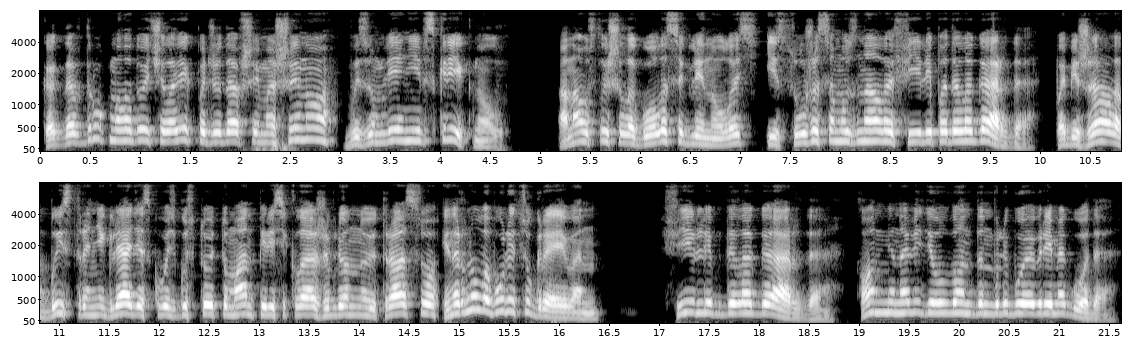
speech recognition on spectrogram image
когда вдруг молодой человек, поджидавший машину, в изумлении вскрикнул. Она услышала голос, оглянулась и с ужасом узнала Филиппа де Лагарда. Побежала, быстро, не глядя сквозь густой туман, пересекла оживленную трассу и нырнула в улицу Грейвен. Филипп де Лагарда. Он ненавидел Лондон в любое время года.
